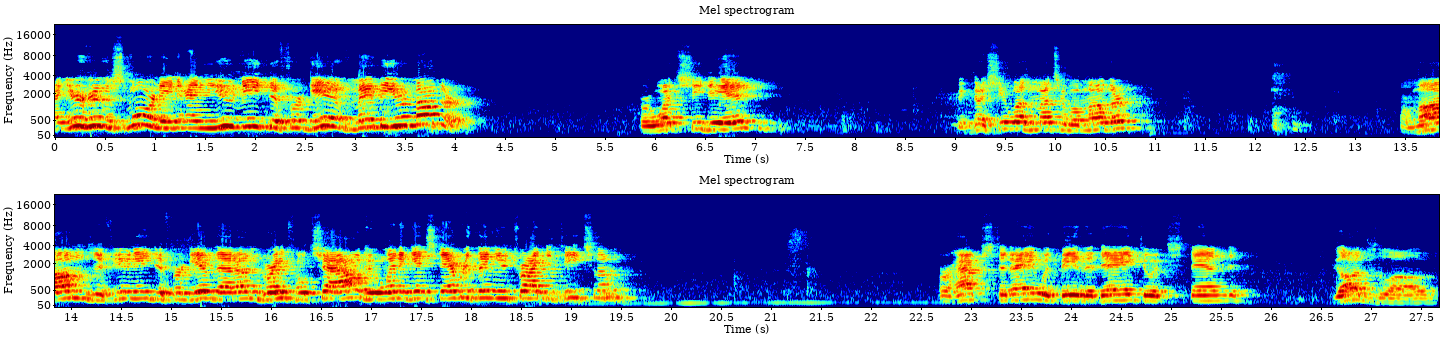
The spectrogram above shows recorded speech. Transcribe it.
and you're here this morning and you need to forgive maybe your mother for what she did because she wasn't much of a mother. Or moms, if you need to forgive that ungrateful child who went against everything you tried to teach them, perhaps today would be the day to extend God's love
